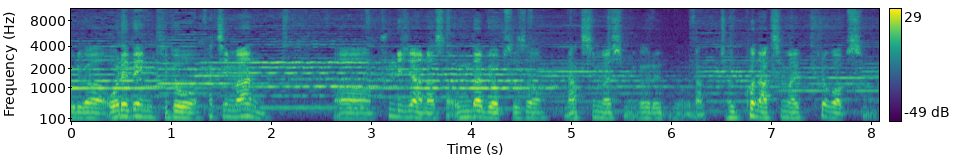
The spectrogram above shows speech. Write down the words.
우리가 오래된 기도하지만 어, 풀리지 않아서 응답이 없어서 낙심하십니까? 그래도 낙, 결코 낙심할 필요가 없습니다.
